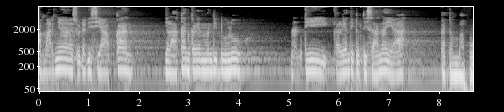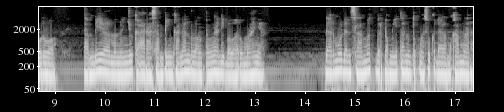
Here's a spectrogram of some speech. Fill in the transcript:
Kamarnya sudah disiapkan. Silakan kalian mandi dulu. Nanti kalian tidur di sana ya. Kata Mbah Purwo sambil menunjuk ke arah samping kanan ruang tengah di bawah rumahnya. Darmo dan Slamet berpamitan untuk masuk ke dalam kamar.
